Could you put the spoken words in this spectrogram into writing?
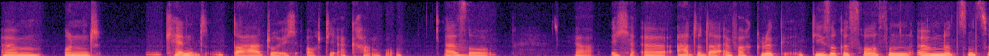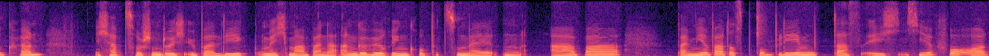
ähm, und kennt dadurch auch die Erkrankung. Also ja, ich äh, hatte da einfach Glück, diese Ressourcen ähm, nutzen zu können. Ich habe zwischendurch überlegt, mich mal bei einer Angehörigengruppe zu melden, aber bei mir war das Problem, dass ich hier vor Ort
